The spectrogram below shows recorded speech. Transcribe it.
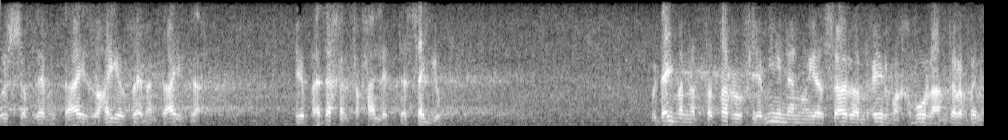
واشرب زي ما أنت عايز وهيص زي ما أنت عايز. لا يبقى دخل في حالة تسيب. ودايما التطرف يمينا ويسارا غير مقبول عند ربنا.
